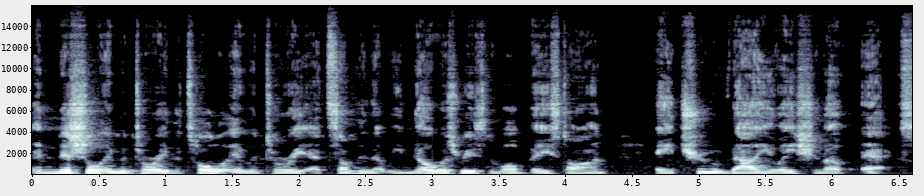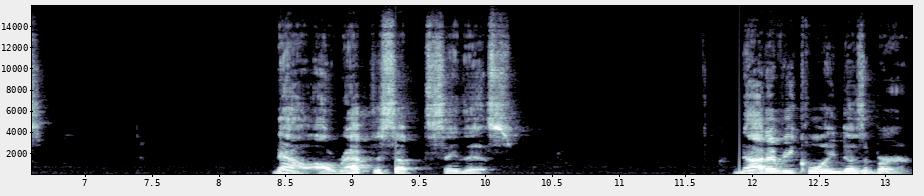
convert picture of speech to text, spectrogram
initial inventory, the total inventory, at something that we know is reasonable based on a true valuation of X. Now, I'll wrap this up to say this. Not every coin does a burn.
